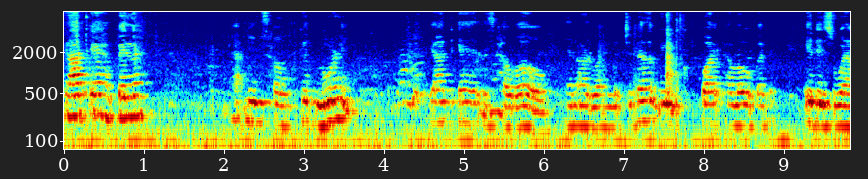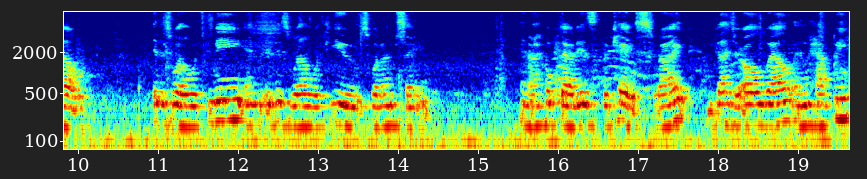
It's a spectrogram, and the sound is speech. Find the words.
Yate hapena. That means hello, good morning. Yate is hello in our language. It doesn't mean quite hello, but it is well. It is well with me and it is well with you, is what I'm saying. And I hope that is the case, right? You guys are all well and happy?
